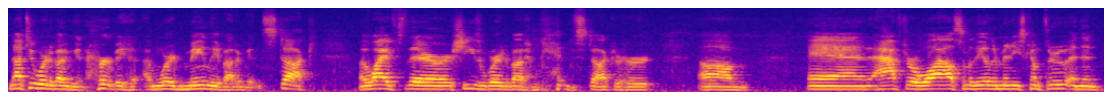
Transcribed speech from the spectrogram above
Not too worried about him getting hurt, but I'm worried mainly about him getting stuck. My wife's there; she's worried about him getting stuck or hurt. Um, and after a while, some of the other minis come through, and then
